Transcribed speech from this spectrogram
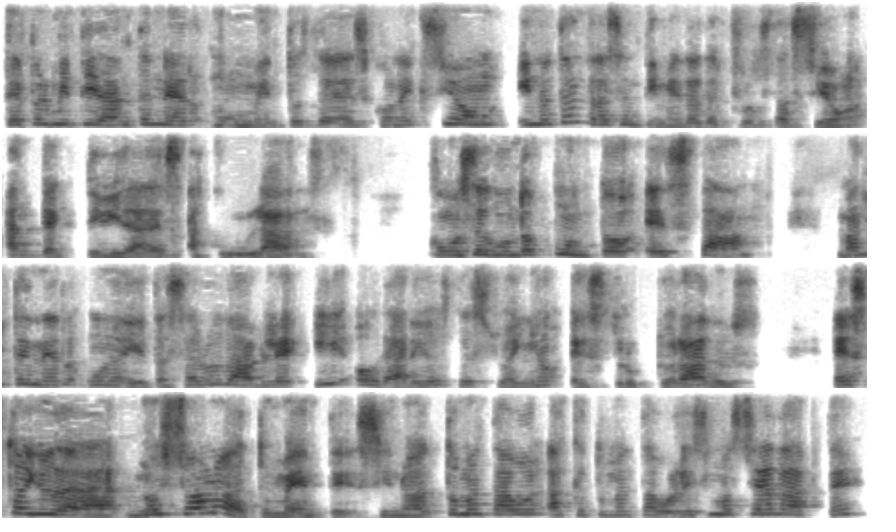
te permitirán tener momentos de desconexión y no tendrás sentimientos de frustración ante actividades acumuladas. Como segundo punto está mantener una dieta saludable y horarios de sueño estructurados. Esto ayudará no solo a tu mente, sino a, tu a que tu metabolismo se adapte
